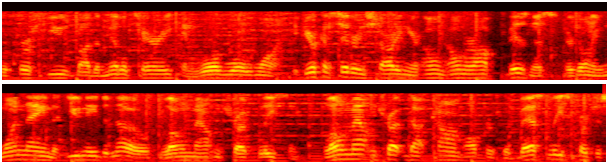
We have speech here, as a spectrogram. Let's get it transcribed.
were first used by the military in World War I. If you're considering starting your own owner-op business, there's only one name that you need to know, Lone Mountain Truck Leasing. LoneMountainTruck.com offers the best lease purchase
